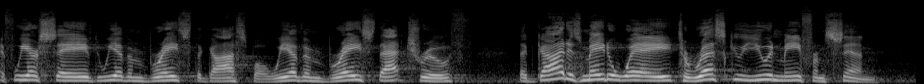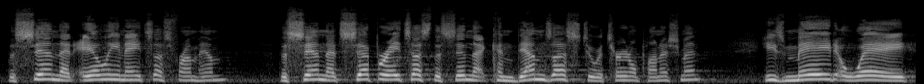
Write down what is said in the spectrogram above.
if we are saved, we have embraced the gospel. We have embraced that truth that God has made a way to rescue you and me from sin. The sin that alienates us from Him, the sin that separates us, the sin that condemns us to eternal punishment. He's made a way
